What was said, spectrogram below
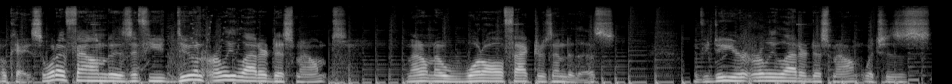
Okay, so what I've found is if you do an early ladder dismount, and I don't know what all factors into this, if you do your early ladder dismount, which is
